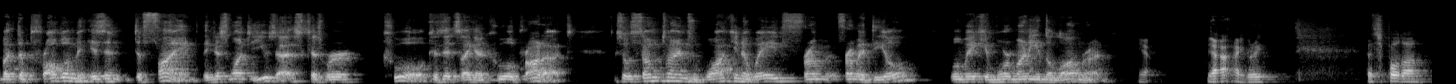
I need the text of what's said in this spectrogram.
but the problem isn't defined. They just want to use us because we're cool, because it's like a cool product. So sometimes walking away from from a deal will make you more money in the long run. Yeah, yeah, I agree. That's spot on.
